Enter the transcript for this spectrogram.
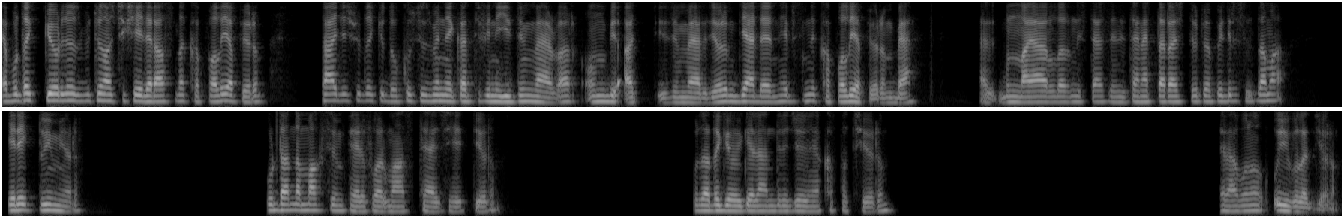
Ya buradaki gördüğünüz bütün açık şeyleri aslında kapalı yapıyorum. Sadece şuradaki doku süzme negatifine izin ver var. Onu bir izin ver diyorum. Diğerlerinin hepsini kapalı yapıyorum ben. Yani bunun ayarlarını isterseniz internette araştırıp yapabilirsiniz ama gerek duymuyorum. Buradan da maksimum performansı tercih et diyorum. Burada da gölgelendirici kapatıyorum. Mesela bunu uygula diyorum.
